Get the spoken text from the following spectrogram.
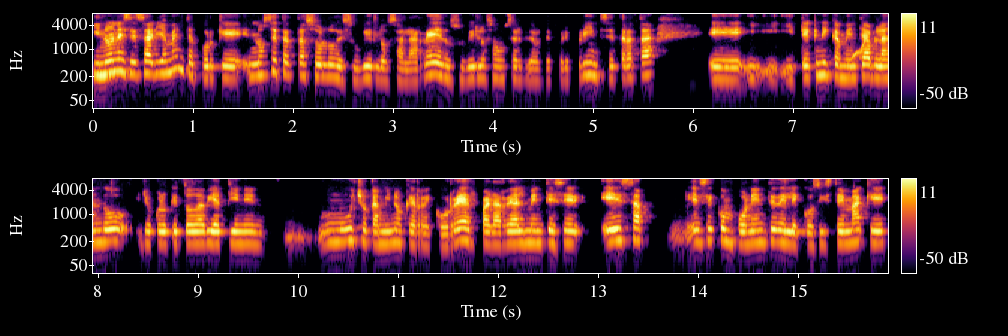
Y no necesariamente, porque no se trata solo de subirlos a la red o subirlos a un servidor de preprint, se trata eh, y, técnicamente hablando, yo creo que todavía tienen mucho camino que recorrer para realmente ser esa, ese componente del ecosistema que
